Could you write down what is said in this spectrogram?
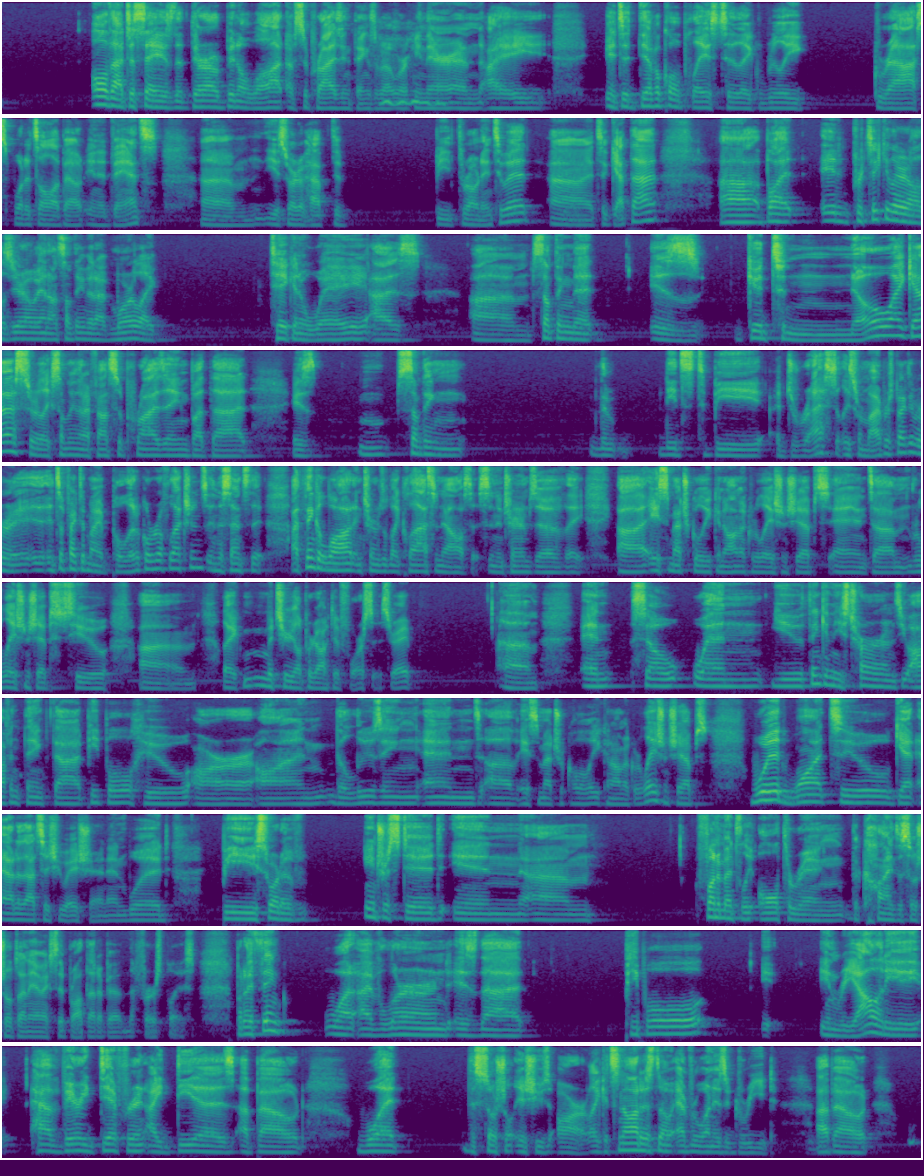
all that to say is that there have been a lot of surprising things about working there and i it's a difficult place to like really grasp what it's all about in advance. Um, you sort of have to be thrown into it uh, to get that. Uh, but in particular i'll zero in on something that i've more like taken away as um, something that is good to know i guess or like something that i found surprising but that is something that needs to be addressed, at least from my perspective, or it's affected my political reflections in the sense that I think a lot in terms of like class analysis and in terms of like, uh, asymmetrical economic relationships and um, relationships to um, like material productive forces, right? Um, and so when you think in these terms, you often think that people who are on the losing end of asymmetrical economic relationships would want to get out of that situation and would be sort of interested in um, fundamentally altering the kinds of social dynamics that brought that about in the first place. But I think what I've learned is that people in reality have very different ideas about what the social issues are. Like it's not as though everyone is agreed about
